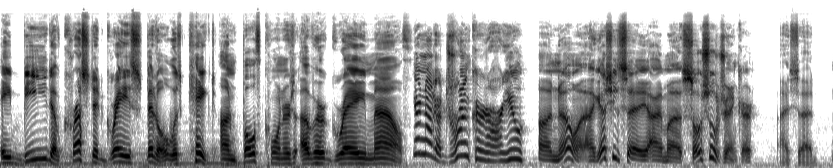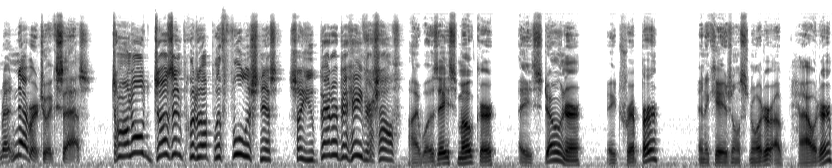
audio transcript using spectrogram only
A bead of crusted gray spittle was caked on both corners of her gray mouth. You're not a drunkard, are you? Uh, no, I guess you'd say I'm a social drinker, I said. Never to excess. Donald doesn't put up with foolishness, so you better behave yourself. I was a smoker, a stoner, a tripper, an occasional snorter of powder,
